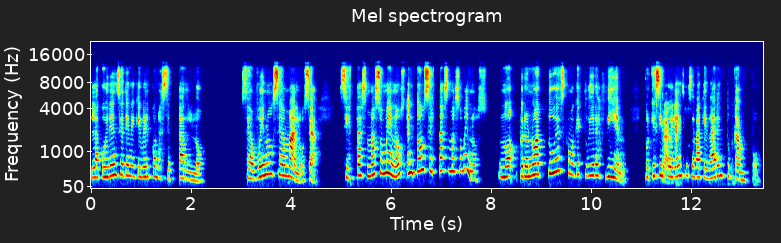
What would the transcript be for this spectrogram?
la coherencia tiene que ver con aceptarlo, sea bueno o sea malo, o sea, si estás más o menos, entonces estás más o menos. No, pero no actúes como que estuvieras bien, porque esa incoherencia se va a quedar en tu campo.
